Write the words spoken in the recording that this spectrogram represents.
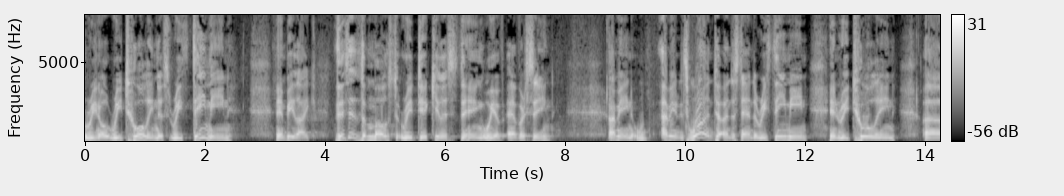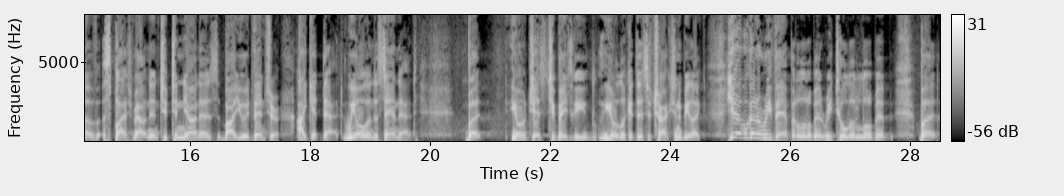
you know, retooling, this retheming, and be like, this is the most ridiculous thing we have ever seen. I mean, I mean, it's one to understand the retheming and retooling of Splash Mountain into Tiana's Bayou Adventure. I get that. We all understand that. But you know, just to basically, you know, look at this attraction and be like, yeah, we're going to revamp it a little bit, retool it a little bit, but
